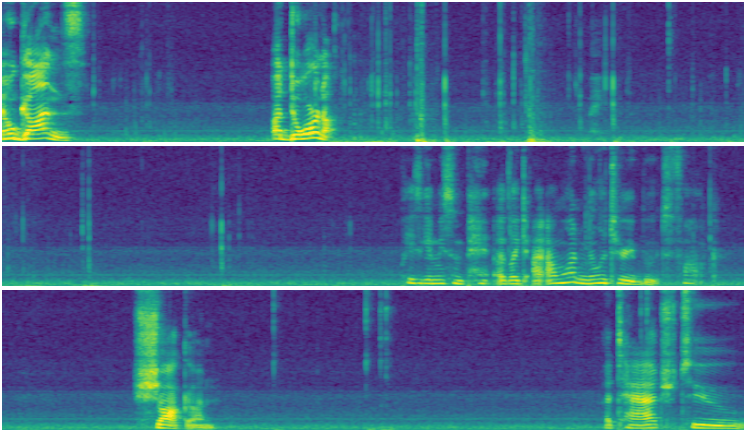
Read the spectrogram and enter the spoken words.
No guns! A doorknob. Please give me some pa- uh, like I, I want military boots. Fuck. Shotgun. Attached to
